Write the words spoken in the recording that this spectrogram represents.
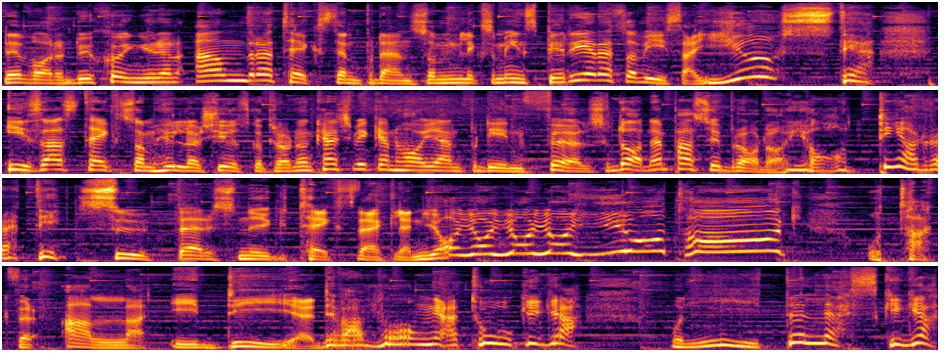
Det var den. Du sjöng ju den andra texten på den som liksom inspirerats av Isa. Just det! Isas text som hyllar kylskåpsradion kanske vi kan ha igen på din födelsedag. Den passar ju bra då. Ja, det har du rätt i. Supersnygg text verkligen. Ja, ja, ja, ja, ja, tack! Och tack för alla idéer. Det var många tokiga och lite läskiga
